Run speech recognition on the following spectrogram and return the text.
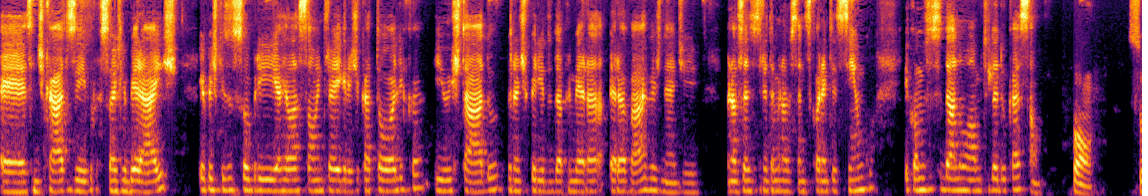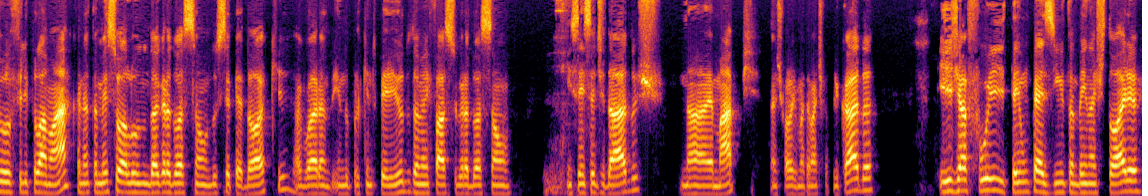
é, sindicatos e profissões liberais, eu pesquiso sobre a relação entre a Igreja Católica e o Estado durante o período da primeira era Vargas, né, de 1930 a 1945, e como isso se dá no âmbito da educação. Bom, sou Felipe Lamarca, né, também sou aluno da graduação do CPDOC, agora indo para o quinto período, também faço graduação em Ciência de Dados na EMAP, na Escola de Matemática Aplicada, e já fui, tem um pezinho também na história,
